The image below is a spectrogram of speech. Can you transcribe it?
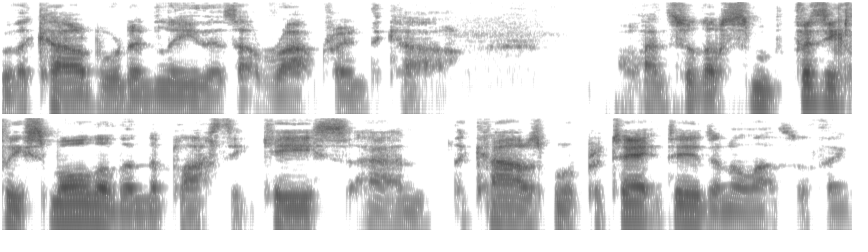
with a cardboard inlay that's wrapped around the car and so they're sm- physically smaller than the plastic case, and the car's more protected and all that sort of thing.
